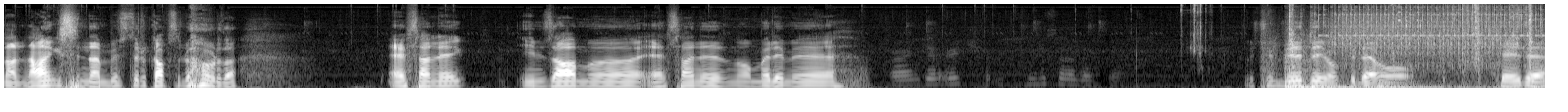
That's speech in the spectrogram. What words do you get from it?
Lan hangisinden? Bir sürü kapsül var burada. Efsane imza mı? Efsane normali mi? Önce 3, ikinci sıradaki. Üçün biri de yok bir de o şeyde.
